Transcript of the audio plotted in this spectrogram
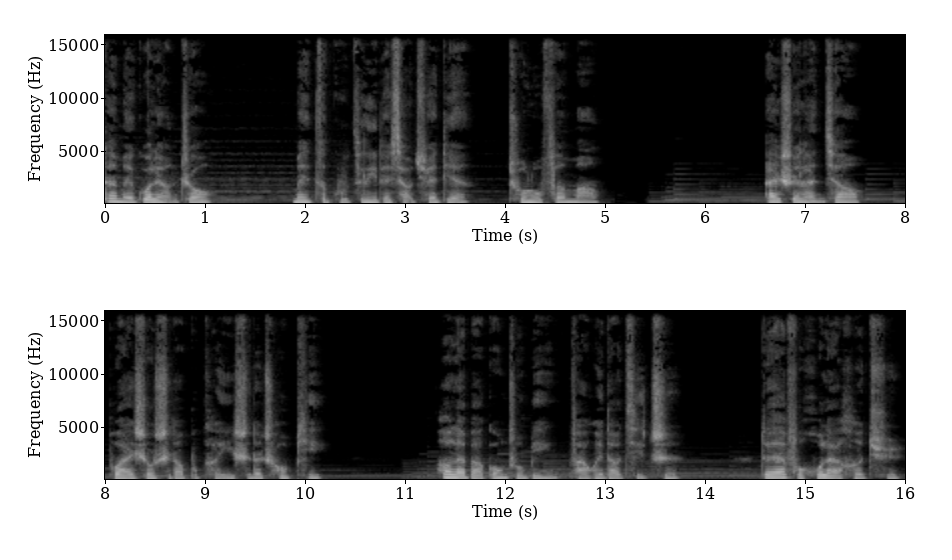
但没过两周，妹子骨子里的小缺点初露锋芒：爱睡懒觉，不爱收拾到不可一世的臭屁。后来把公主病发挥到极致，对 F 呼来喝去，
